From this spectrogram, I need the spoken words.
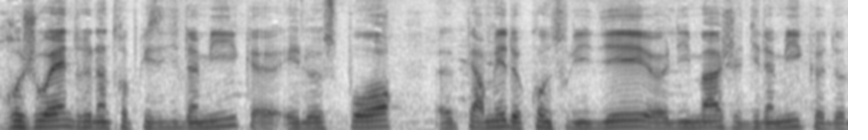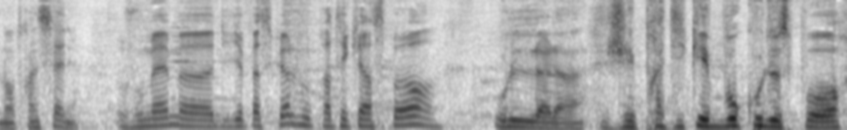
rejoindre une entreprise dynamique et le sport permet de consolider l'image dynamique de notre enseigne. Vous-même, Didier Pascal, vous pratiquez un sport? Ouh là là, j'ai pratiqué beaucoup de sports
